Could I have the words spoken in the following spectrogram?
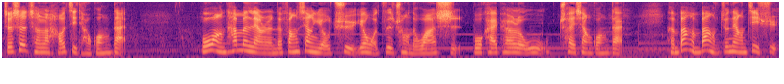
折射成了好几条光带。我往他们两人的方向游去，用我自创的蛙式拨开飘了雾，踹向光带。很棒，很棒，就那样继续。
